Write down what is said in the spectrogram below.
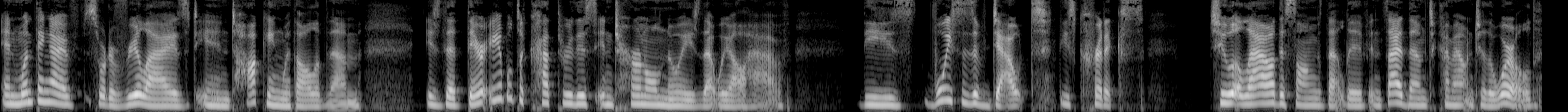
And one thing I've sort of realized in talking with all of them is that they're able to cut through this internal noise that we all have. These voices of doubt, these critics to allow the songs that live inside them to come out into the world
